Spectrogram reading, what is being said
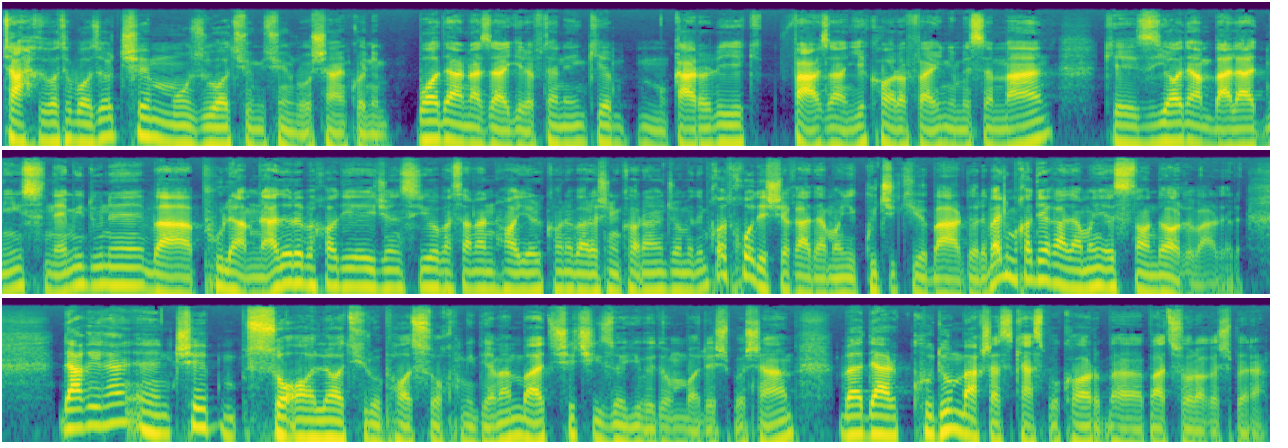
تحقیقات بازار چه موضوعاتی رو می‌تونیم روشن کنیم؟ با در نظر گرفتن اینکه قرار یک فرزن یه کارآفرینی مثل من که زیادم بلد نیست نمی‌دونه و پولم نداره بخواد یه ایجنسی رو مثلا هایر کنه براش این کار رو انجام بده می‌خواد خودش یه قدمای کوچیکی رو برداره ولی می‌خواد یه قدمای استاندارد رو برداره. دقیقا چه سوالاتی رو پاسخ میده؟ من باید چه چیزایی به دنبالش باشم و در کدوم بخش از کسب و کار باید سراغش برم؟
